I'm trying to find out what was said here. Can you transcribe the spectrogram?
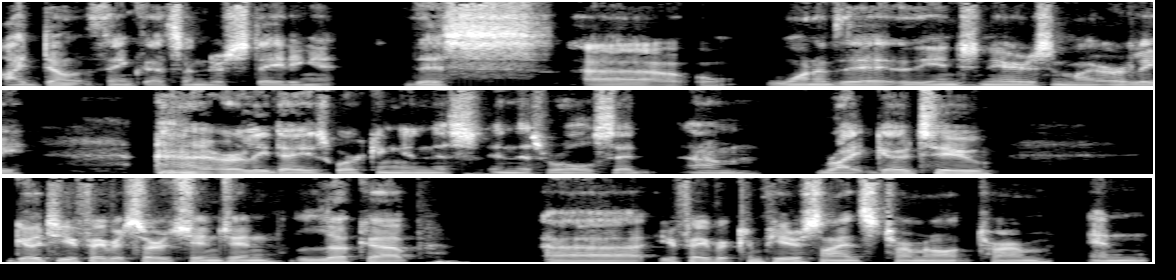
I don't think that's understating it. This uh, one of the the engineers in my early early days working in this in this role said, um, "Right, go to go to your favorite search engine, look up uh, your favorite computer science term term, and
